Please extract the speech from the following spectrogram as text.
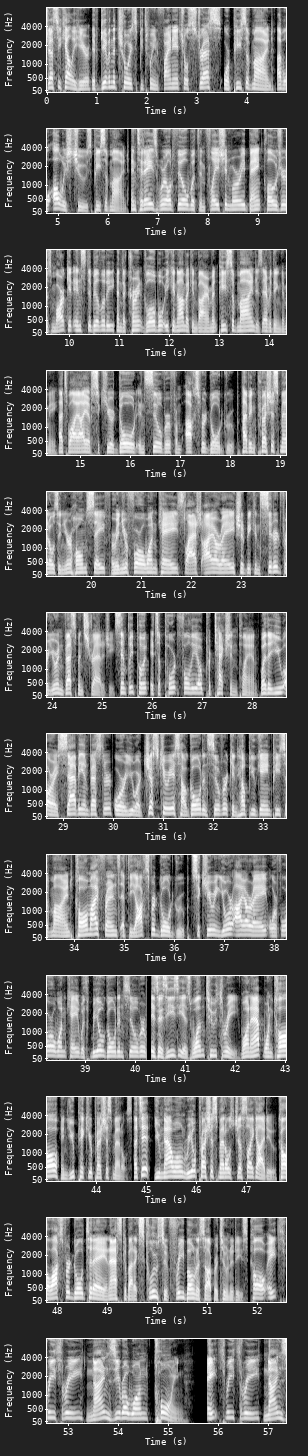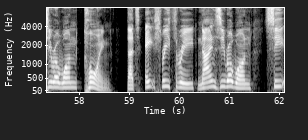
Jesse Kelly here. If given the choice between financial stress or peace of mind, I will always choose peace of mind. In today's world filled with inflation worry, bank closures, market instability, and the current global economic environment, peace of mind is everything to me. That's why I have secured gold and silver from Oxford Gold Group. Having precious metals in your home safe or in your 401k slash IRA should be considered for your investment strategy. Simply put, it's a portfolio protection plan. Whether you are a savvy investor or you are just curious how gold and silver can help you gain peace of mind, call my friends at the Oxford Gold Group. Securing your IRA or 401k with real gold and silver is as easy as one, two, three. One app, one call, and you pick your precious metals. That's it. You now own real precious metals just like I do. Call Oxford Gold today and ask about exclusive free bonus opportunities. Call 833 901 COIN. 833 901 COIN. That's 833 901 C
